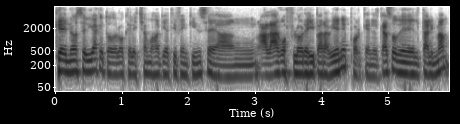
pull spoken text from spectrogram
que no se diga que todo lo que le echamos aquí a Stephen King sean halagos, flores y parabienes, porque en el caso del talismán,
